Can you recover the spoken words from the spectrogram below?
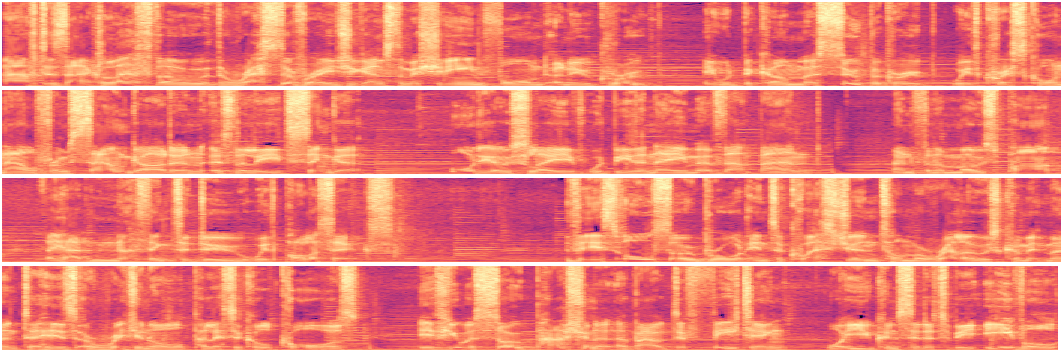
After Zack left though, the rest of Rage Against the Machine formed a new group, it would become a supergroup with Chris Cornell from Soundgarden as the lead singer. Audioslave would be the name of that band, and for the most part, they had nothing to do with politics. This also brought into question Tom Morello's commitment to his original political cause. If you were so passionate about defeating what you consider to be evil,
